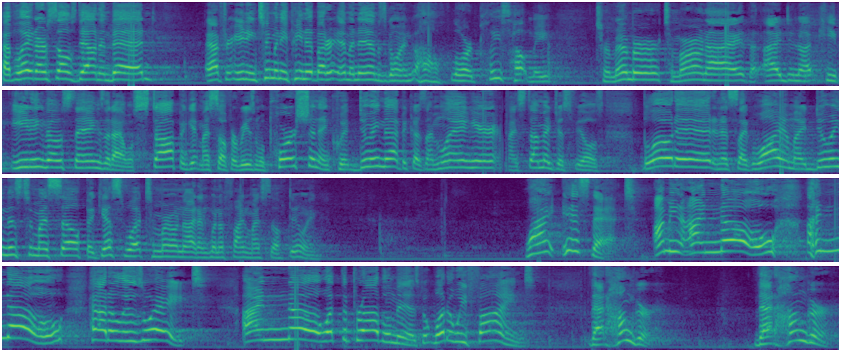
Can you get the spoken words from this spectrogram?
have laid ourselves down in bed after eating too many peanut butter M&Ms going, "Oh, Lord, please help me to remember tomorrow night that I do not keep eating those things, that I will stop and get myself a reasonable portion and quit doing that because I'm laying here, my stomach just feels bloated, and it's like, why am I doing this to myself? But guess what? Tomorrow night I'm going to find myself doing. Why is that? I mean, I know, I know how to lose weight. I know what the problem is, but what do we find? That hunger. That hunger,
